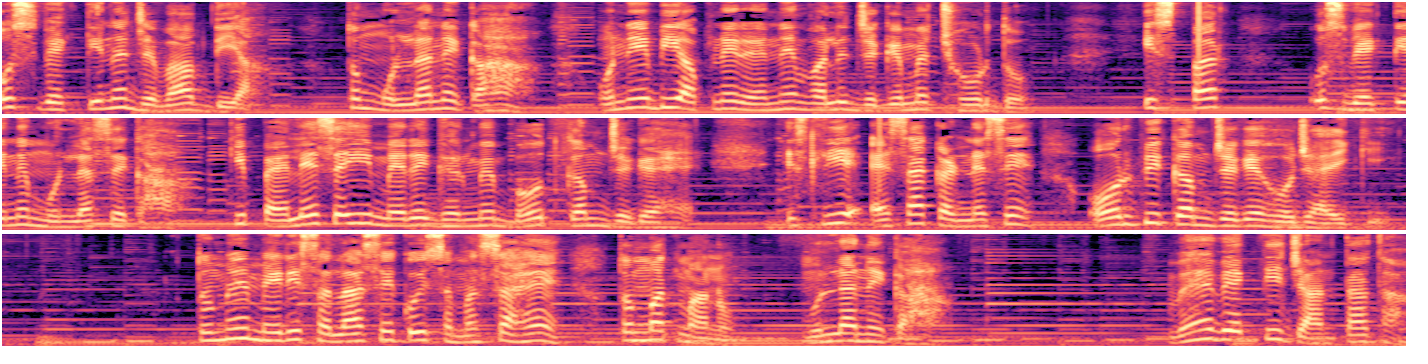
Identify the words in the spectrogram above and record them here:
उस व्यक्ति ने जवाब दिया तो मुल्ला ने कहा, उन्हें भी अपने रहने वाली जगह में छोड़ दो। इस पर उस व्यक्ति ने मुल्ला से कहा कि पहले से ही मेरे घर में बहुत कम जगह है, इसलिए ऐसा करने से और भी कम जगह हो जाएगी। तुम्हें मेरी सलाह से कोई समस्या है तो मत मानो, मुल्ला ने कहा। वह व्यक्ति जानता था,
